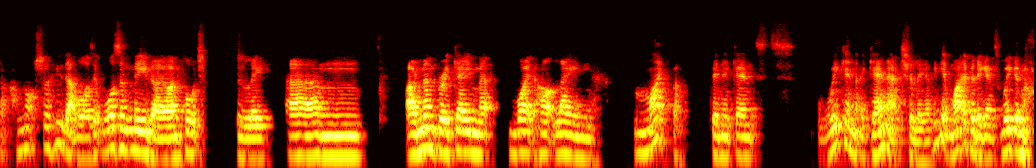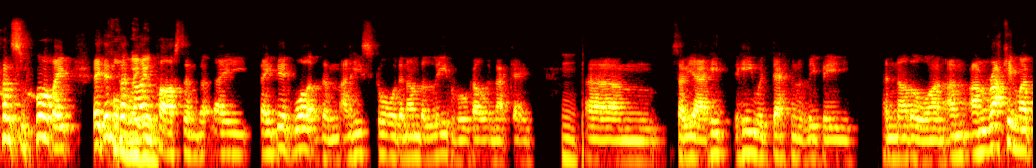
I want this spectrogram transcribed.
I'm not sure who that was. It wasn't me though, unfortunately. Um, I remember a game at White Hart Lane. Might have been against Wigan again. Actually, I think it might have been against Wigan once more. They they didn't Poor put Wigan. nine past them, but they they did wallop them, and he scored an unbelievable goal in that game. Mm. Um, so yeah, he he would definitely be another one. I'm I'm racking my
